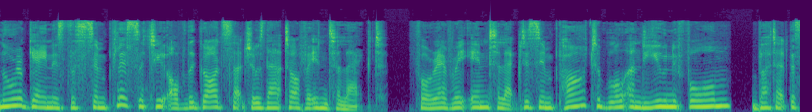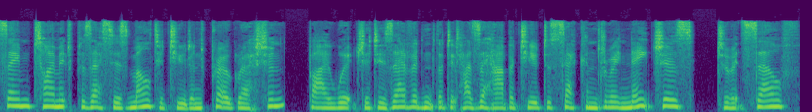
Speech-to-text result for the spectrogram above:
Nor again is the simplicity of the God such as that of intellect, for every intellect is impartible and uniform, but at the same time it possesses multitude and progression, by which it is evident that it has a habitude to secondary natures, to itself,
